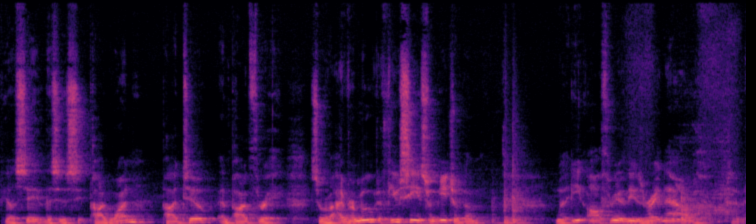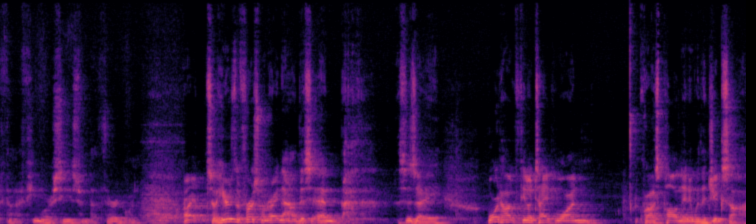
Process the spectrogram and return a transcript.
If you'll see this is pod one, pod two, and pod three. So I've removed a few seeds from each of them. I'm gonna eat all three of these right now. I've found a few more seeds from the third one. All right, so here's the first one right now. This and this is a warthog phenotype one cross-pollinated with a jigsaw.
